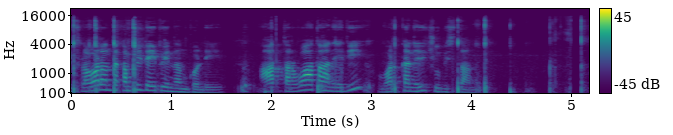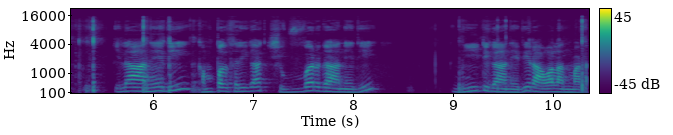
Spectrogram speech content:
ఈ ఫ్లవర్ అంతా కంప్లీట్ అయిపోయింది అనుకోండి ఆ తర్వాత అనేది వర్క్ అనేది చూపిస్తాను. ఇలా అనేది కంపల్సరీగా చివరిగా అనేది నీట్గా అనేది రావాలన్నమాట.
